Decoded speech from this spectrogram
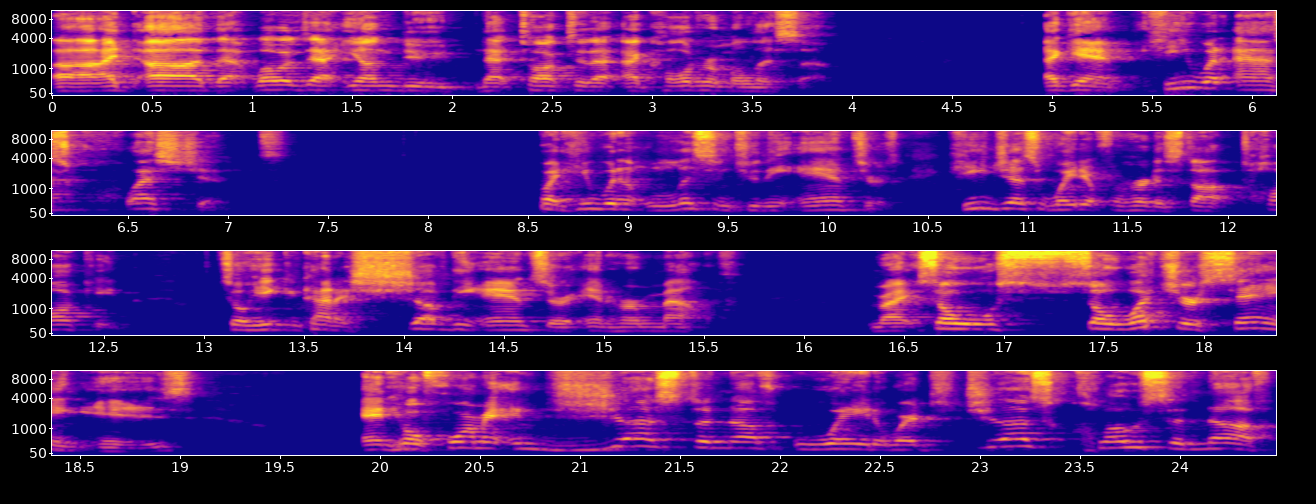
Uh, I, uh, that what was that young dude that talked to that? I called her Melissa. Again, he would ask questions, but he wouldn't listen to the answers. He just waited for her to stop talking so he can kind of shove the answer in her mouth. Right? So so what you're saying is and he'll form it in just enough way to where it's just close enough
